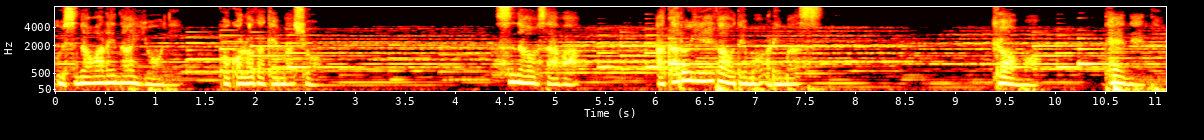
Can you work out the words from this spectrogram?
を失われないように心がけましょう。素直さは明るい笑顔でもあります。今日も丁寧に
